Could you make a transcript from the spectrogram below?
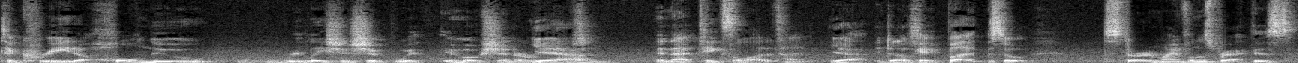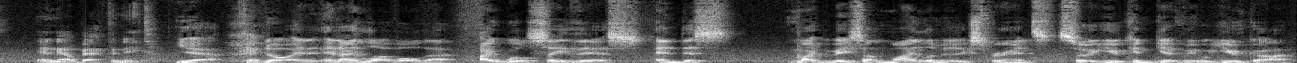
to create a whole new relationship with emotion or Yeah. reaction. And that takes a lot of time. Yeah, it does. Okay, but so start a mindfulness practice, and now back to Nate. Yeah. Okay. No, and, and I love all that. I will say this, and this might be based on my limited experience, so you can give me what you've got.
